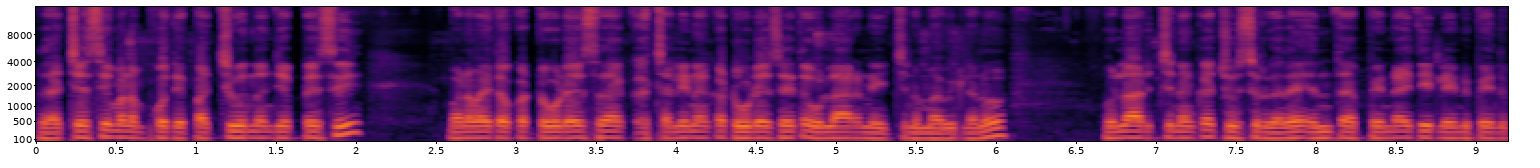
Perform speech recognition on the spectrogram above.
ఇది వచ్చేసి మనం కొద్దిగా పచ్చి ఉందని చెప్పేసి మనమైతే ఒక టూ డేస్ దాకా చల్లినాక టూ డేస్ అయితే ఉల్లారని ఇచ్చినాం మా వీటిలను. ఉల్లారిచ్చినాక చూస్తారు కదా ఎంత పెండ అయితే ఇట్లా ఎండిపోయింది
